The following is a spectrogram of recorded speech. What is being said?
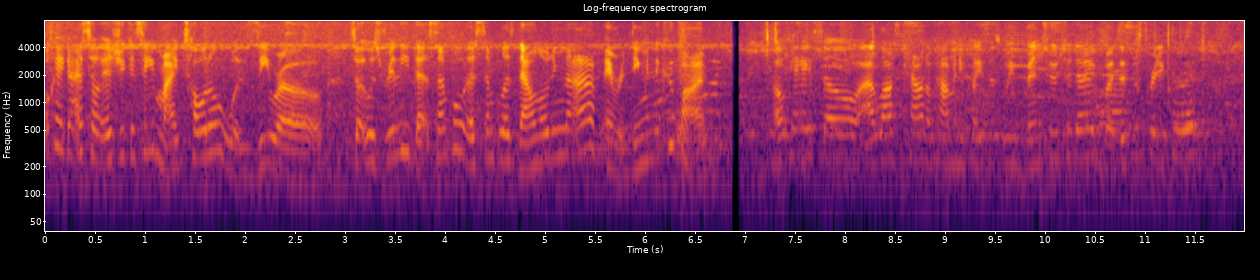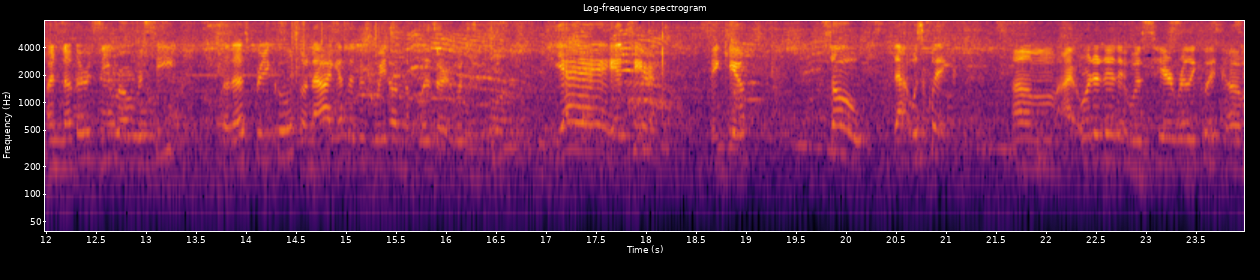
Okay guys, so as you can see, my total was zero. So it was really that simple, as simple as downloading the app and redeeming the coupon. Okay, so I lost count of how many places we've been to today, but this is pretty cool. Another zero receipt, so that's pretty cool. So now I guess I just wait on the blizzard, which is. Yay, it's here. Thank you. So that was quick. Um, I ordered it, it was here really quick. Um,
